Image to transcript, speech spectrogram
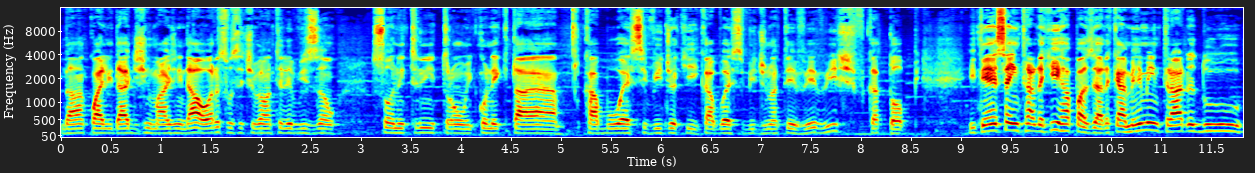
Dá uma qualidade de imagem da hora. Se você tiver uma televisão Sony Trinitron e conectar cabo S-Vídeo aqui cabo S-Vídeo na TV, vixe, fica top. E tem essa entrada aqui, rapaziada, que é a mesma entrada do,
